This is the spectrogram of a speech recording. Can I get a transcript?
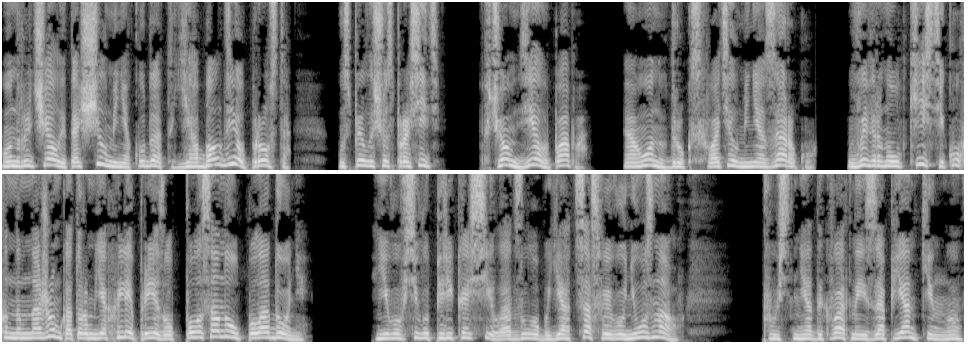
Он рычал и тащил меня куда-то. Я обалдел просто. Успел еще спросить, в чем дело, папа? А он вдруг схватил меня за руку, вывернул кисть и кухонным ножом, которым я хлеб резал, полосанул по ладони. Его всего перекосило от злобы, я отца своего не узнал. Пусть неадекватный из-за пьянки, но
